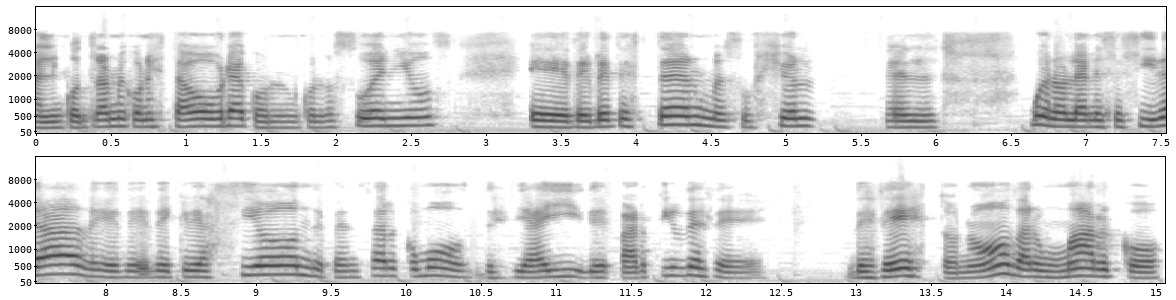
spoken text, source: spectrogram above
al encontrarme con esta obra, con, los sueños eh, de Greta Stern, me surgió la necesidad de, creación, de pensar cómo desde ahí, de partir desde, desde esto, ¿no? Dar un marco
